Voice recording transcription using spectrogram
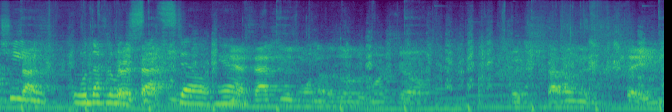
Sachie Sachie. will definitely was sit Sachie. still. Yeah, Yeah. Sachie was the one that was a little bit more chill. Which that one is Sage.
